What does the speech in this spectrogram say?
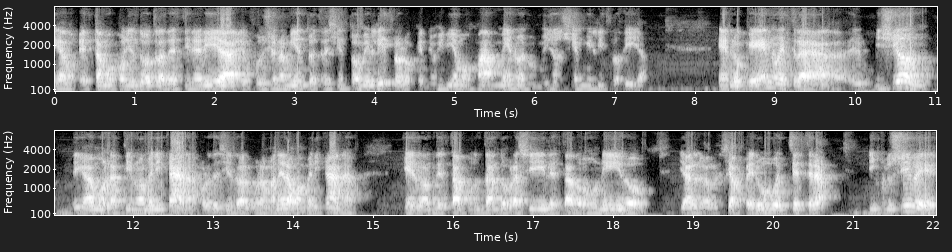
digamos, estamos poniendo otra destilería en funcionamiento de 300.000 litros, lo que nos iríamos más o menos en 1.100.000 litros día. En lo que es nuestra eh, visión, digamos, latinoamericana, por decirlo de alguna manera, o americana, que es donde está apuntando Brasil, Estados Unidos, y hacia Perú, etcétera, inclusive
